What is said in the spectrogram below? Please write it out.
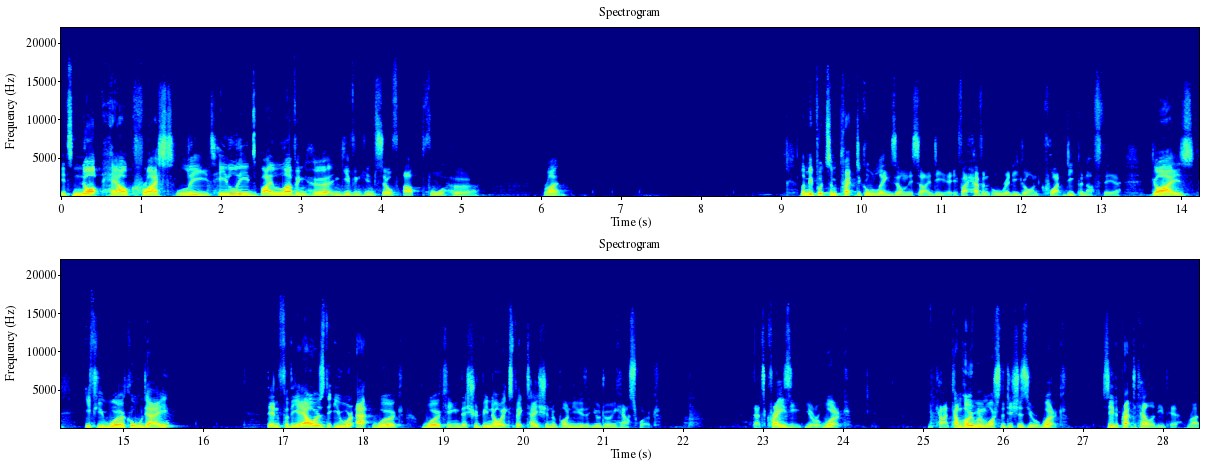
It's not how Christ leads. He leads by loving her and giving himself up for her. Right? Let me put some practical legs on this idea if I haven't already gone quite deep enough there. Guys, if you work all day, then for the hours that you are at work working, there should be no expectation upon you that you're doing housework. That's crazy. You're at work. You can't come home and wash the dishes, you're at work. See the practicality there, right?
